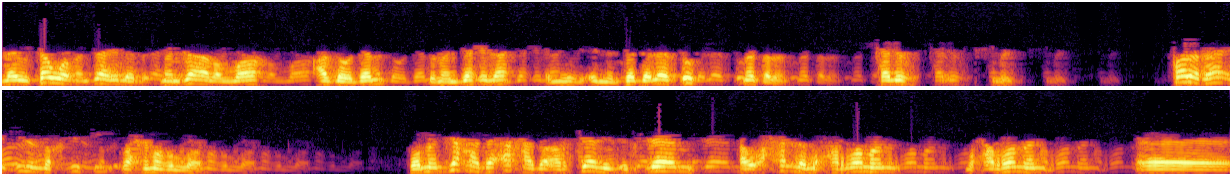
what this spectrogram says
لا يسوى من جهل من جهل الله عز وجل بمن جهل ان الجدلات مثلا. خلي قال بهاء الدين المقدسي رحمه الله ومن جحد أحد أركان الإسلام أو أحل محرما محرما آه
